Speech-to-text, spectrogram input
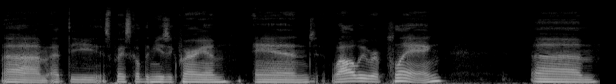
um, at the this place called the Music Aquarium, and while we were playing, um,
